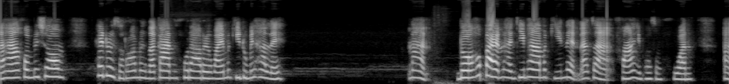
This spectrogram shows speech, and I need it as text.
นะคะคุณผู้ชม ให้ดูสักรอบหนึ่งละกันครูดาวเร็วไหมเมื่อกี้ดูไม่ทันเลยนั่นโดนเข้าไปนะคะยี่ห้าเมื่อกี้เน็ตน่าจะค้างอยู่พอสมควร อะ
